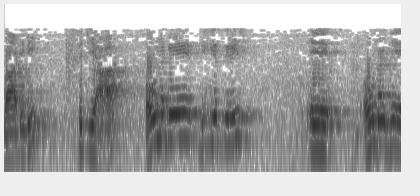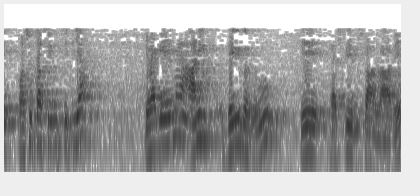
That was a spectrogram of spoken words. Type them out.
වාඩි වී සිටියා. ඔවුන්ගේ දිව්‍ය පිරිස් ඒ ඔවුන්ගේ පසුපසින් සිටියා. ඒ වගේම අනිත් දෙවිවරු ඒ රැස්වීම ශාලාවේ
